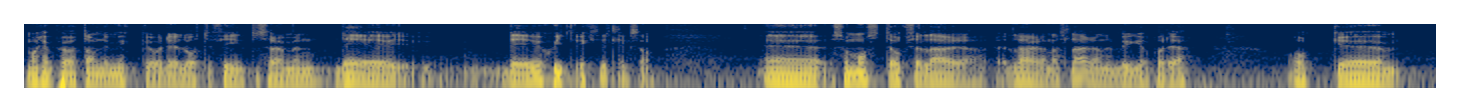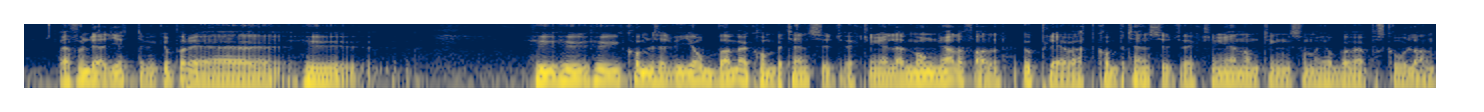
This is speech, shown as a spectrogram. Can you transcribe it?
Man kan prata om det mycket och det låter fint och sådär men det är, det är skitviktigt liksom. Eh, så måste också lära, lärarnas lärande bygga på det. Och eh, jag har funderat jättemycket på det. Eh, hur, hur, hur, hur kommer det sig att vi jobbar med kompetensutveckling? Eller många i alla fall upplever att kompetensutveckling är någonting som man jobbar med på skolan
